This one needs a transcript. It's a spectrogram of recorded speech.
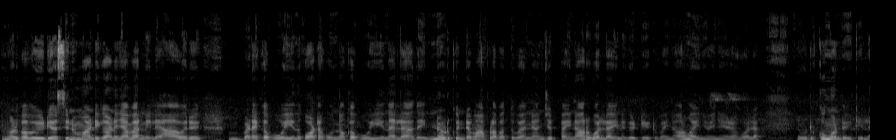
നിങ്ങളിപ്പോൾ വീഡിയോസിനും വേണ്ടി കാണും ഞാൻ പറഞ്ഞില്ലേ ആ ഒരു ഇവിടെയൊക്കെ പോയി കോട്ടക്കുന്നൊക്കെ പോയി എന്നല്ലാതെ എന്നെ എടുക്കും എന്റെ മാപ്പിള പത്ത് പതിനഞ്ച് പതിനാറ് കൊല്ലം അതിന് കെട്ടിയിട്ട്. പതിനാറ് കഴിഞ്ഞു പതിനേഴാം കൊല്ലം. എവിടേക്കും കൊണ്ടുപോയിട്ടില്ല.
